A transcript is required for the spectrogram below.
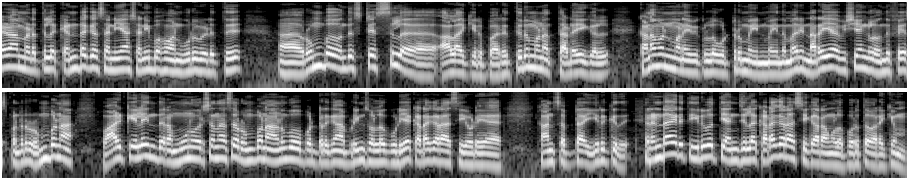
ஏழாம் இடத்துல கெண்டக சனியாக சனி பகவான் உருவெடுத்து ரொம்ப வந்து ஸ்ட்ரெஸ்ஸில் ஆளாக்கியிருப்பார். திருமண தடைகள் கணவன் மனைவிக்குள்ள ஒற்றுமையின்மை இந்த மாதிரி நிறையா விஷயங்களை வந்து ஃபேஸ் பண்ணுறது ரொம்ப நான் வாழ்க்கையில் இந்த மூணு வருஷம் தான் சார் ரொம்ப நான் அனுபவப்பட்டிருக்கேன் அப்படின்னு சொல்லக்கூடிய கடகராசியோடைய கான்செப்டாக இருக்குது. ரெண்டாயிரத்தி இருபத்தி அஞ்சில் கடகராசிக்காரவங்களை பொறுத்த வரைக்கும்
